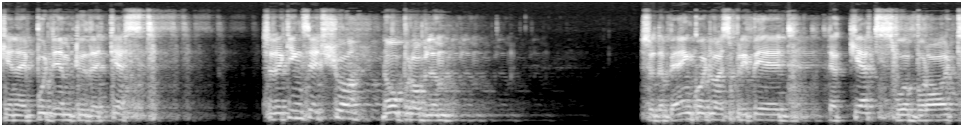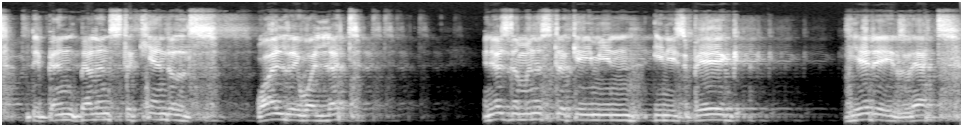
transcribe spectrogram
can I put them to the test? So the king said, sure, no problem. So the banquet was prepared, the cats were brought, they balanced the candles while they were lit. And as the minister came in, in his bag, he had a rat.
